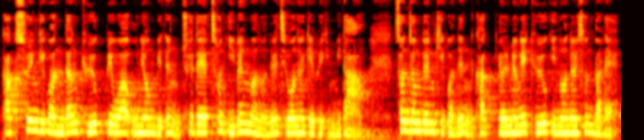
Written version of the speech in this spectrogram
각 수행기관당 교육비와 운영비 등 최대 1,200만 원을 지원할 계획입니다. 선정된 기관은 각 10명의 교육 인원을 선발해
